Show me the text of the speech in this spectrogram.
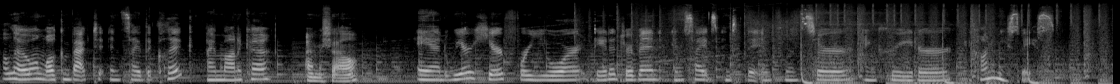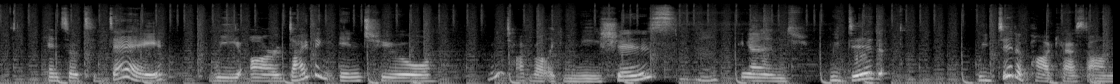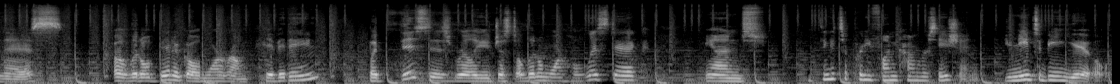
Hello, and welcome back to Inside the Click. I'm Monica, I'm Michelle. and we are here for your data driven insights into the influencer and creator economy space. And so today we are diving into we talk about like niches? Mm-hmm. And we did we did a podcast on this a little bit ago more around pivoting, but this is really just a little more holistic and I think it's a pretty fun conversation. You need to be you.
